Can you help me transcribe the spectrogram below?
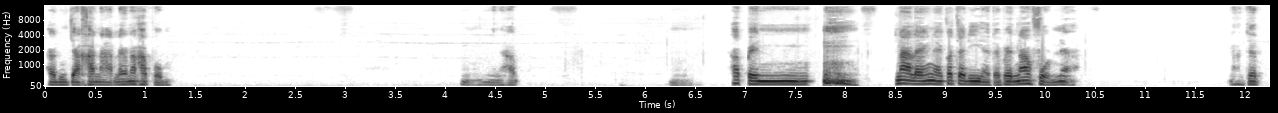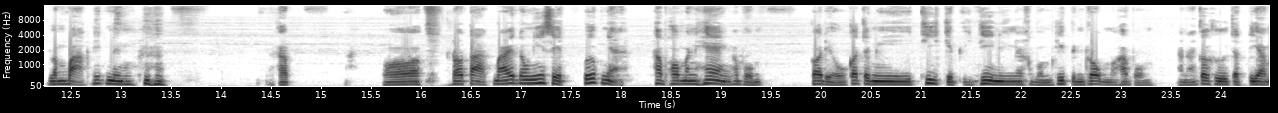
ถ้าดูจากขนาดแล้วนะครับผม นี่นะครับ ถ้าเป็นหน้าแรงเนี่ยก็จะดีเนี่ยแต่เป็นหน้าฝนเนี่ยจะลำบากนิดนึงนะครับ พอเราตากไม้ตรงนี้เสร็จปุ๊บเนี่ย ถ้าพอมันแห้งครับผม ก็เดี๋ยวก็จะมีที่เก็บอีกที่หนึ่งนะครับผมที่เป็นร่มครับผม อันนั้นก็คือจะเตรียม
